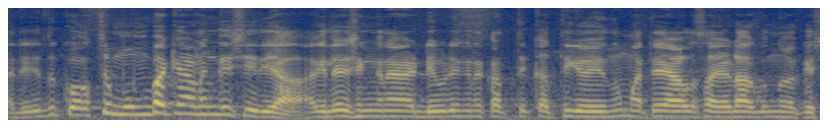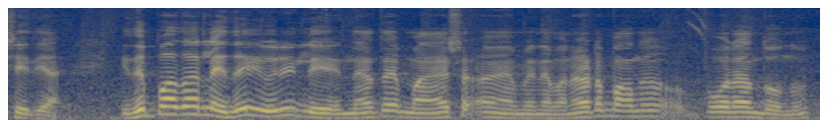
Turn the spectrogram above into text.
അല്ല ഇത് കുറച്ച് മുമ്പൊക്കെ ആണെങ്കിൽ ശരിയാ. അഖിലേഷ് ഇങ്ങനെ അടിപൊളി ഇങ്ങനെ കത്തി കത്തി കഴിയുന്നു മറ്റേ ആൾ സൈഡാക്കുന്നു ഒക്കെ ശരിയാ. ഇതിപ്പോൾ അതല്ല ഇത് ഒരു നേരത്തെ മഹേഷ് പിന്നെ മനോട്ടം പറഞ്ഞു പോരാന്ന് തോന്നുന്നു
